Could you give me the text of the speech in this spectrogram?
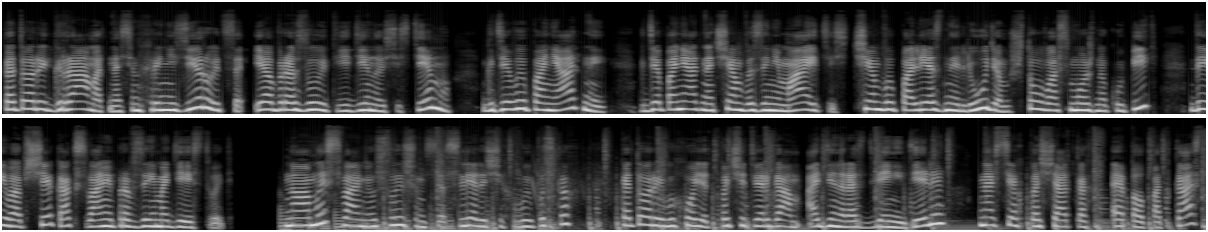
который грамотно синхронизируется и образует единую систему, где вы понятны, где понятно, чем вы занимаетесь, чем вы полезны людям, что у вас можно купить, да и вообще, как с вами провзаимодействовать. Ну а мы с вами услышимся в следующих выпусках, которые выходят по четвергам один раз в две недели – на всех площадках Apple Podcast,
